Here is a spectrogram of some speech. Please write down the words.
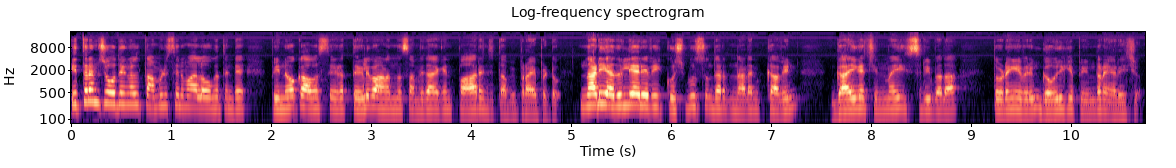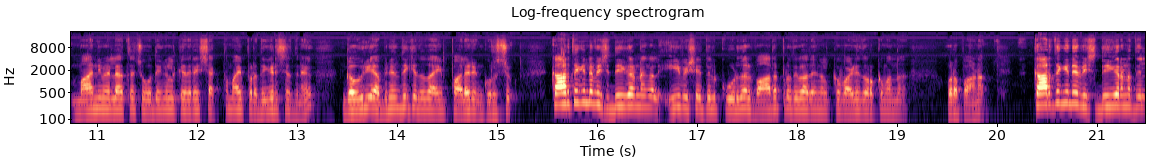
ഇത്തരം ചോദ്യങ്ങൾ തമിഴ് സിനിമാ ലോകത്തിന്റെ പിന്നോക്കാവസ്ഥയുടെ തെളിവാണെന്ന് സംവിധായകൻ പാ. രഞ്ജിത്ത് അഭിപ്രായപ്പെട്ടു. നടി അതുല്യ രവി കുശ്ബു സുന്ദർ നടൻ കവിൻ ഗായിക ചിന്മയി ശ്രീപദ തുടങ്ങിയവരും ഗൗരിക്ക് പിന്തുണ അറിയിച്ചു. മാന്യമല്ലാത്ത ചോദ്യങ്ങൾക്കെതിരെ ശക്തമായി പ്രതികരിച്ചതിന് ഗൗരി അഭിനന്ദിക്കുന്നതായും പലരും കുറിച്ചു. കാർത്തികിന്റെ വിശദീകരണങ്ങൾ ഈ വിഷയത്തിൽ കൂടുതൽ വാദപ്രതിവാദങ്ങൾക്ക് വഴി തുറക്കുമെന്ന് ഉറപ്പാണ്. കാർത്തികിന്റെ വിശദീകരണത്തിൽ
